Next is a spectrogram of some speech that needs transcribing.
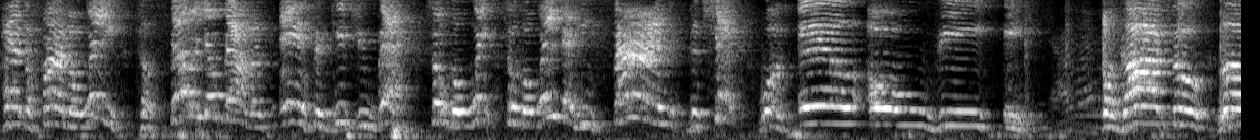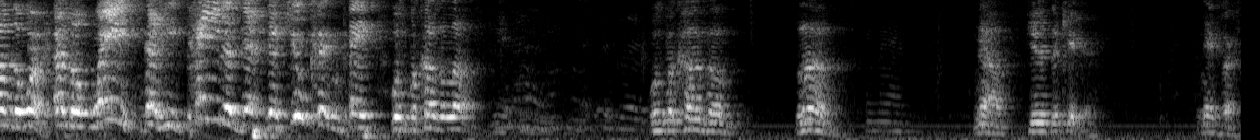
had to find a way to settle your balance and to get you back. So the way, so the way that he signed the check was L-O-V-E. For God so loved the world. And the way that he paid a debt that you couldn't pay was because of love. Was because of love. Now, here's the kicker. Next verse.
